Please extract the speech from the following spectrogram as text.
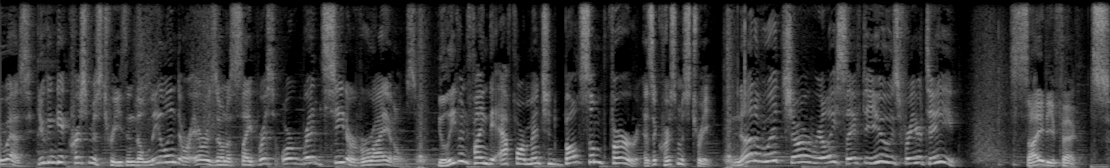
US, you can get Christmas trees in the Leyland or Arizona cypress or red cedar varietals. You'll even find the aforementioned balsam fir as a Christmas tree, none of which are really safe to use for your tea. Side effects.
